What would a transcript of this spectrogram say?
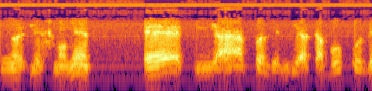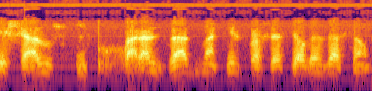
nesse momento é que a pandemia acabou por deixá-los um pouco paralisados naquele processo de organização.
